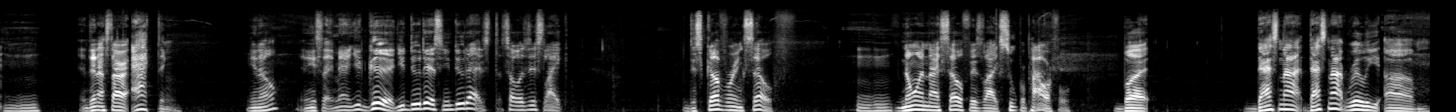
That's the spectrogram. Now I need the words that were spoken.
Mm-hmm. and then I started acting. You know, and he's like, "Man, you're good. You do this and you do that." So it's just like discovering self. Mm-hmm. Knowing thyself is like super powerful, but that's not that's not really um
